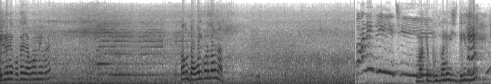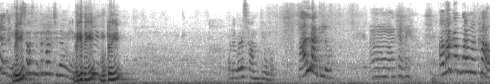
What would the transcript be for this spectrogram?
এগুলো নিয়ে কোথায় যাব আমি এবারে? কাকু ডবল করে দাও না। মাকে ভূত বানিয়ে দিয়েছিস? দেখি দেখি। দেখি। দেখি দেখি। মুখটা দেখি ওর এবারে শান্তি হলো ভালো লাগল আহ, এখানে আমাকে একবার মাখাও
